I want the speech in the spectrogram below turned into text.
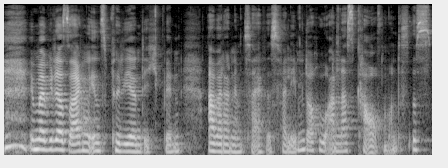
immer wieder sagen, wie inspirierend ich bin, aber dann im Zweifelsfall eben doch woanders kaufen. Und es ist,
